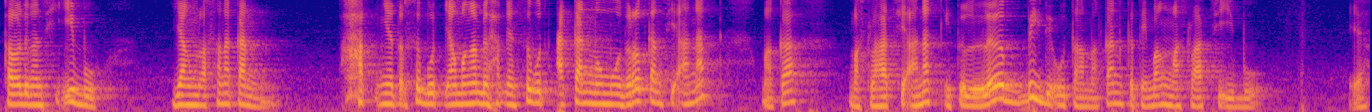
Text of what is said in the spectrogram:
kalau dengan si ibu yang melaksanakan haknya tersebut, yang mengambil haknya tersebut akan memudaratkan si anak, maka maslahat si anak itu lebih diutamakan ketimbang maslahat si ibu. Ya,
